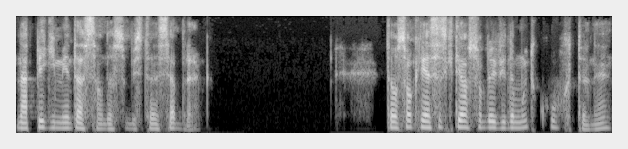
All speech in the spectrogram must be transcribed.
na pigmentação da substância branca. Então, são crianças que têm uma sobrevida muito curta, né?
